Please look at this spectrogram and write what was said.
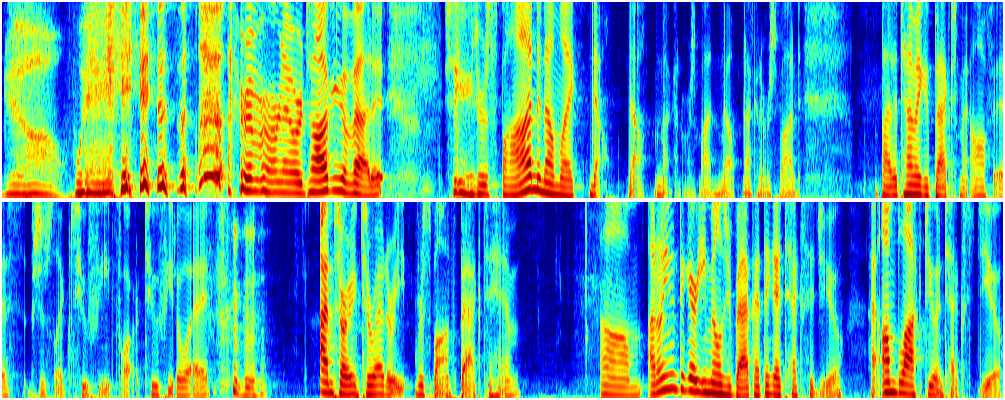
no way. So I remember her and I were talking about it. She's like, going to respond? And I'm like, No, no, I'm not going to respond. No, I'm not going to respond. By the time I get back to my office, which is like two feet far, two feet away, I'm starting to write a re- response back to him. Um, I don't even think I emailed you back. I think I texted you. I unblocked you and texted you.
